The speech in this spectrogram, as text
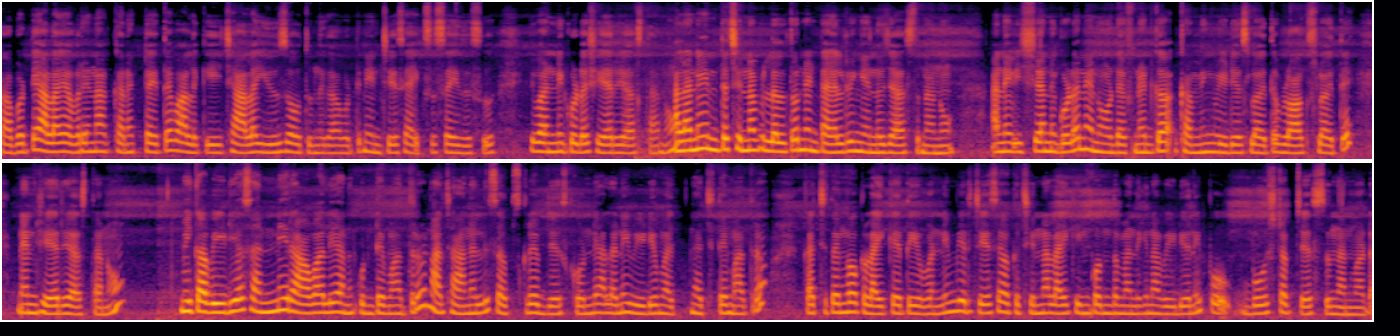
కాబట్టి అలా ఎవరైనా కనెక్ట్ అయితే వాళ్ళకి చాలా యూజ్ అవుతుంది కాబట్టి నేను చేసే ఎక్సర్సైజెస్ ఇవన్నీ కూడా షేర్ చేస్తాను. అలానే ఇంత చిన్న పిల్లలతో నేను టైలరింగ్ ఎందుకు చేస్తున్నాను? అనే విషయాన్ని కూడా నేను డెఫినెట్గా కమింగ్ వీడియోస్లో అయితే వ్లాగ్స్లో అయితే నేను షేర్ చేస్తాను. మీకు ఆ వీడియోస్ అన్నీ రావాలి అనుకుంటే మాత్రం నా ఛానల్ని సబ్స్క్రైబ్ చేసుకోండి. అలానే వీడియో నచ్చితే మాత్రం ఖచ్చితంగా ఒక లైక్ అయితే ఇవ్వండి. మీరు చేసే ఒక చిన్న లైక్ ఇంకొంతమందికి నా వీడియోని పో బూస్టప్ చేస్తుంది అనమాట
